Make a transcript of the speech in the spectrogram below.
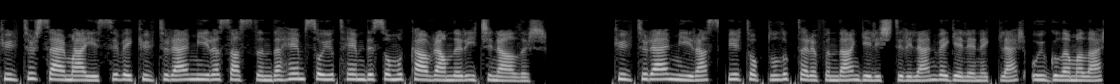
Kültür sermayesi ve kültürel miras aslında hem soyut hem de somut kavramları içine alır. Kültürel miras, bir topluluk tarafından geliştirilen ve gelenekler, uygulamalar,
